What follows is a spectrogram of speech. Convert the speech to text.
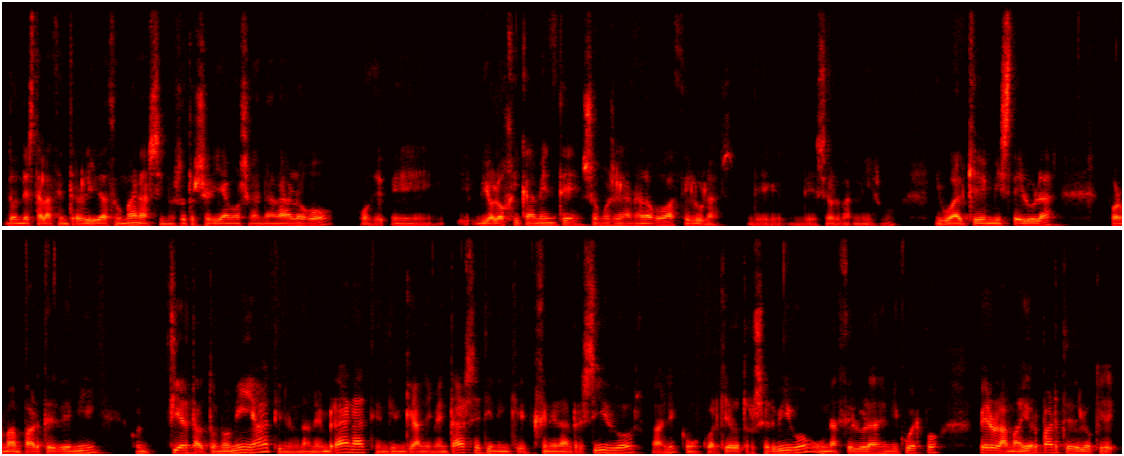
¿dónde está la centralidad humana? Si nosotros seríamos el análogo eh, biológicamente somos el análogo a células de, ese organismo. Igual que mis células forman parte de mí con cierta autonomía, tienen una membrana, tienen que alimentarse, tienen que generar residuos, ¿vale? como cualquier otro ser vivo, una célula de mi cuerpo, pero la mayor parte de lo que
